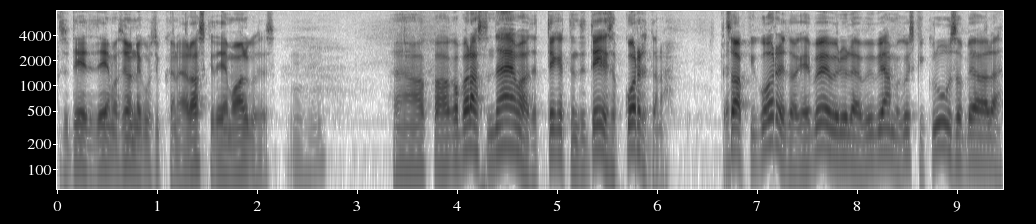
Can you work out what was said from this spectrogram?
see teede teema, see on nagu niisugune raske teema alguses. Mm. -hmm. Aga, aga pärast nad näevad, et tegelikult nende tee saab korda, noh. saabki korda, käib öövel üle või peame kuskil kruusa peale.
